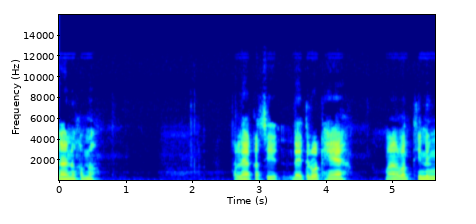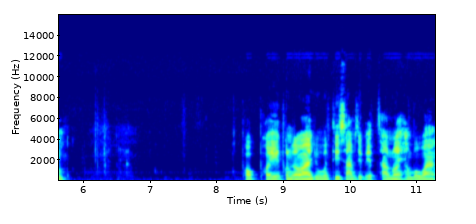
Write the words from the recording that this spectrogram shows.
ง่ายๆนะครับเนาะ ตอนแรกก็สิได้แตรถแฮมาวันที่หนึ่งพอพอเอกพนก็ว่าอยู่วันที่สามสิบเอ็ดสาวหน่อยข้างบ่ว่าง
